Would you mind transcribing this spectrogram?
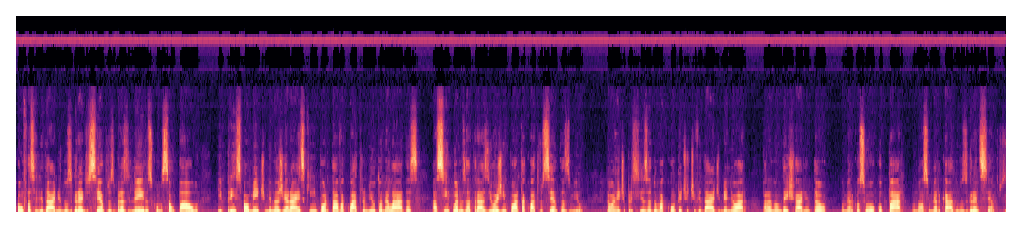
com facilidade nos grandes centros brasileiros, como São Paulo e principalmente Minas Gerais, que importava 4 mil toneladas há cinco anos atrás e hoje importa 400 mil. Então a gente precisa de uma competitividade melhor para não deixar então o Mercosul ocupar o nosso mercado nos grandes centros.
